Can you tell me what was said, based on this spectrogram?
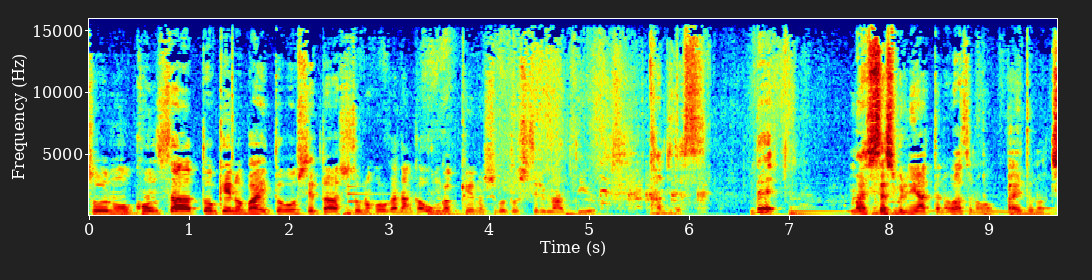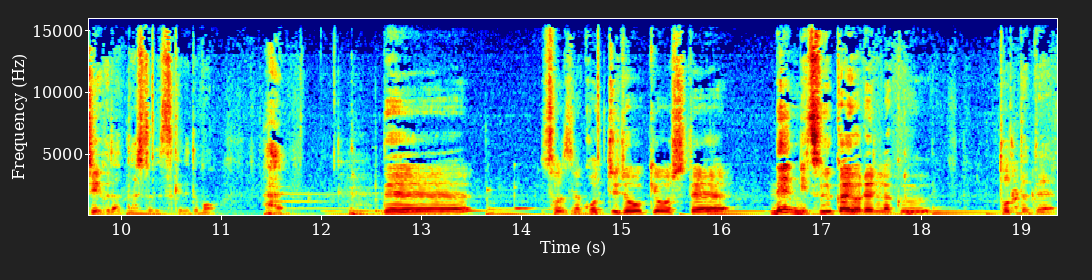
そのコンサート系のバイトをしてた人の方がなんか音楽系の仕事してるなっていう感じです。でまあ久しぶりに会ったのはそのバイトのチーフだった人ですけれどもはい。でそうですねこっち上京して年に数回は連絡取ってて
